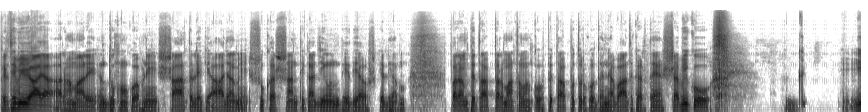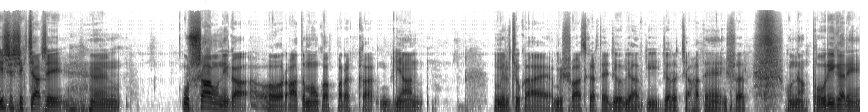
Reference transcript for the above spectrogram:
पृथ्वी में आया और हमारे दुखों को अपने साथ लेके आज हमें सुख और शांति का जीवन दे दिया, उसके लिए हम परम पिता, परमात्मा को, पिता पुत्र को धन्यवाद करते हैं। सभी को इस शिक्षा से उत्साह होने का और आत्माओं का परख का ज्ञान मिल चुका है। विश्वास करते हैं, जो भी आपकी ज़रूरत चाहते हैं, ईश्वर उन्हें पूरी करें।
